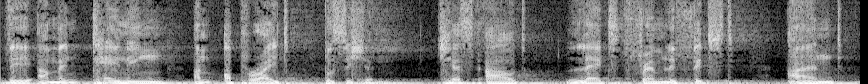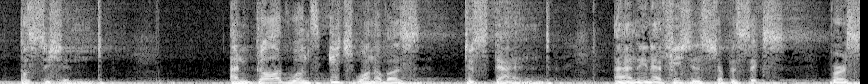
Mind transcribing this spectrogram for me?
they are maintaining an upright position. Chest out, legs firmly fixed and positioned. And God wants each one of us to stand. And in Ephesians chapter 6, verse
